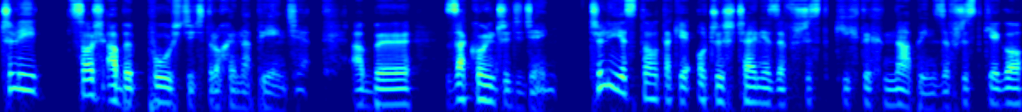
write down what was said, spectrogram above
czyli coś, aby puścić trochę napięcie, aby zakończyć dzień. Czyli jest to takie oczyszczenie ze wszystkich tych napięć, ze wszystkiego,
